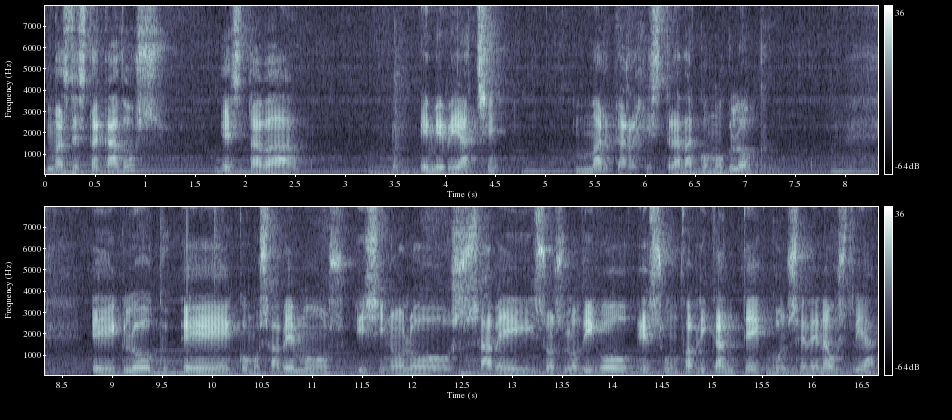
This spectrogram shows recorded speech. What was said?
más destacados estaba MBH, marca registrada como Glock. Eh, Glock, eh, como sabemos, y si no lo sabéis os lo digo, es un fabricante con sede en Austria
